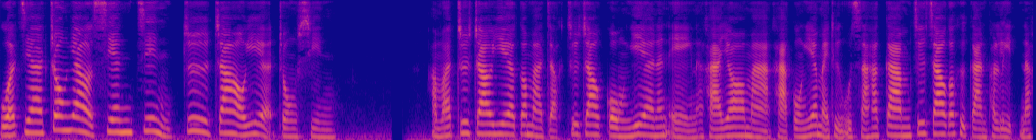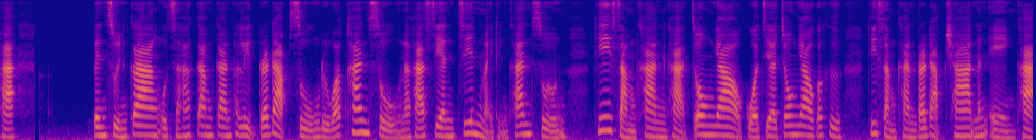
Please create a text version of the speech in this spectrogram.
国家重要先进制造业中心คำว่าจื้อเจ้าเย่ก็มาจากจื้อเจ้ากงเย่นั่นเองนะคะ ย่อมาค่ะกงเย่หมายถึงอุตสาหกรรมจื้อเจ้าก็คือการผลิตนะคะ เป็นศูนย์กลางอุตสาหกรรมการผลิตระดับสูงหรือว่าขั้นสูงนะคะเซียนจิ้นหมายถึงขั้นสูง ที่สำคัญค่ะจงเย่ากัวเจียจงเย่าก็คือที่สำคัญระดับชาตินั่นเองค่ะ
